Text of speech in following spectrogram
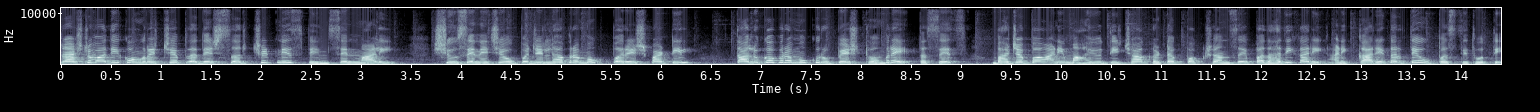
राष्ट्रवादी काँग्रेसचे प्रदेश सरचिटणीस भीमसेन माळी शिवसेनेचे उपजिल्हा प्रमुख परेश पाटील तालुका प्रमुख रुपेश ठोंबरे तसेच भाजप आणि महायुतीच्या घटक पक्षांचे पदाधिकारी आणि कार्यकर्ते उपस्थित होते.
